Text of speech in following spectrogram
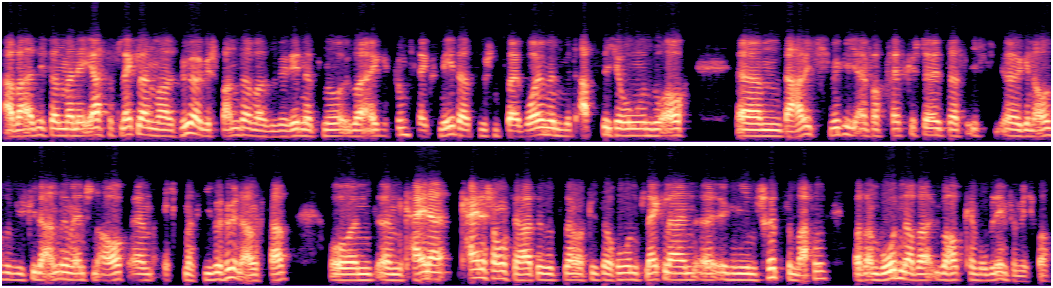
Aber als ich dann meine erste Slackline mal höher gespannt habe, also wir reden jetzt nur über eigentlich fünf, sechs Meter zwischen zwei Bäumen mit Absicherung und so auch, ähm, da habe ich wirklich einfach festgestellt, dass ich äh, genauso wie viele andere Menschen auch ähm, echt massive Höhenangst habe und ähm, keine, keine Chance hatte, sozusagen auf dieser hohen Slackline äh, irgendwie einen Schritt zu machen, was am Boden aber überhaupt kein Problem für mich war.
